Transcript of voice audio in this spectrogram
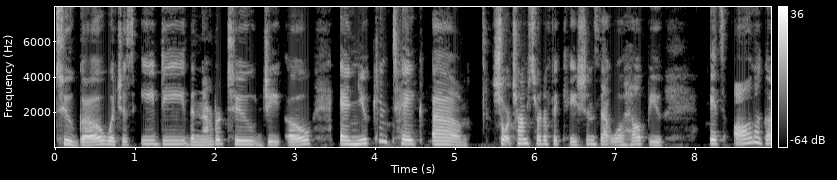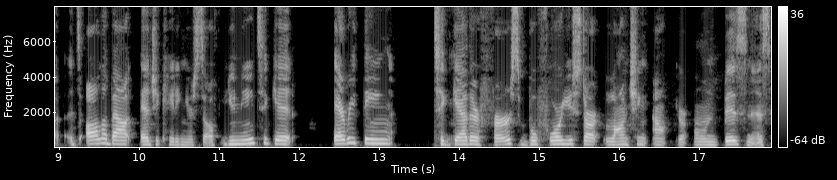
to go, which is ed the number two g o, and you can take um, short term certifications that will help you. It's all ag- it's all about educating yourself. You need to get everything together first before you start launching out your own business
